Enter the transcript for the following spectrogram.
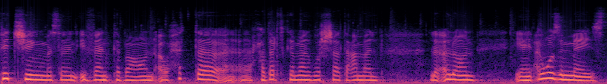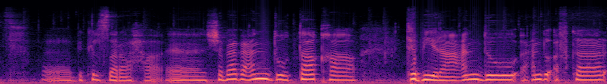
pitching مثلا event تبعهم أو حتى حضرت كمان ورشات عمل لإلهن يعني I was amazed بكل صراحة. الشباب عنده طاقة كبيرة عنده عنده أفكار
